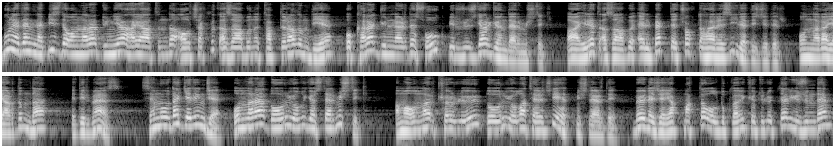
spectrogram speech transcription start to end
Bu nedenle biz de onlara dünya hayatında alçaklık azabını tattıralım diye o kara günlerde soğuk bir rüzgar göndermiştik. Ahiret azabı elbette çok daha rezil edicidir. Onlara yardım da edilmez.'' Semud'a gelince onlara doğru yolu göstermiştik. Ama onlar körlüğü doğru yola tercih etmişlerdi. Böylece yapmakta oldukları kötülükler yüzünden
